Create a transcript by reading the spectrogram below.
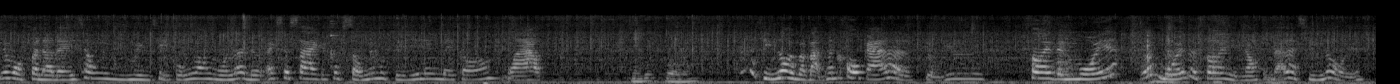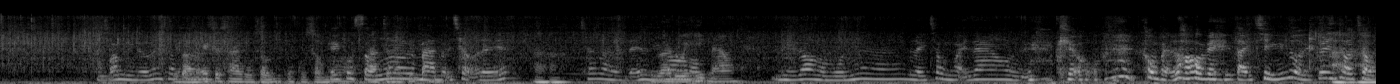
như một phần nào đấy trong mình chị cũng mong muốn là được exercise cái cuộc sống đấy một tí nên mới có. Wow. Chín rồi chín rồi mà bản thân khô cá là kiểu như phơi với muối á. Ướp muối rồi phơi thì nó cũng đã là chín rồi chẳng qua mình nướng lên cho phơi exercise cuộc sống cái cuộc sống cái cuộc sống cho bà nội trợ đấy ấy, à, chắc là đấy là lý do doing mà it now lý do mà muốn ờ, lấy chồng ngoại giao kiểu không phải lo về tài chính rồi cứ đi theo chồng.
